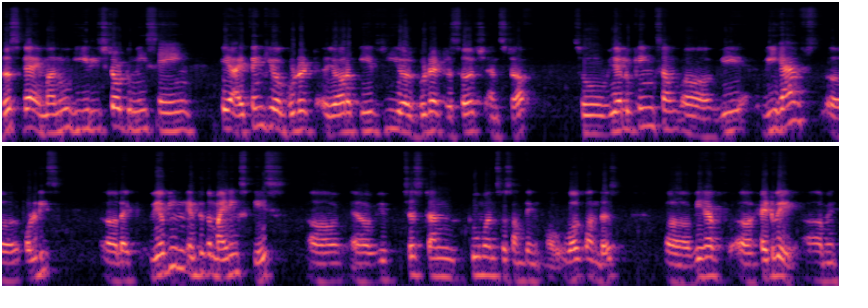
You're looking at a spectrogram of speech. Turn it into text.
this guy Manu, he reached out to me saying, "Hey, I think you're good at you're a PhD, you're good at research and stuff. So we are looking some uh, we we have uh, already uh, like we have been into the mining space. Uh, uh, we've just done two months or something uh, work on this. Uh, we have uh, headway. I mean,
